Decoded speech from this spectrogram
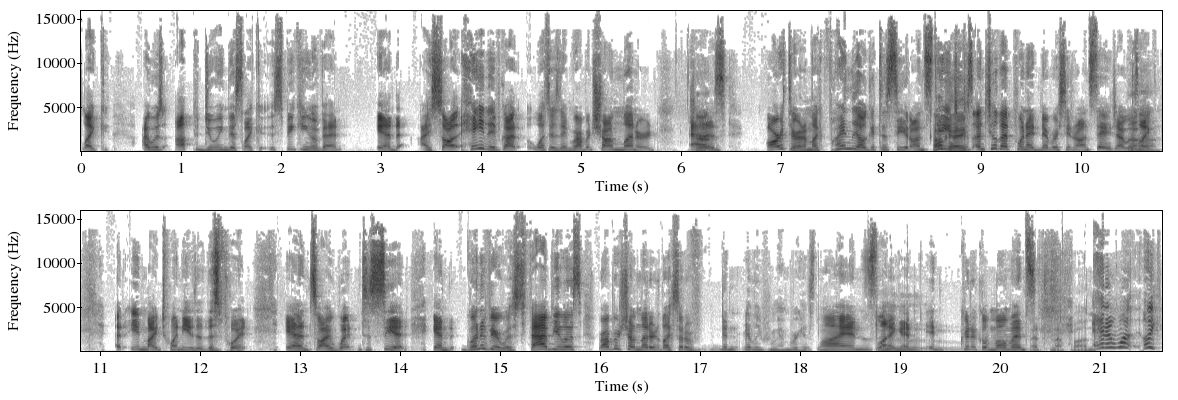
like I was up doing this like speaking event, and I saw hey they've got what's his name Robert Sean Leonard Sure. as. Arthur, and I'm like, finally, I'll get to see it on stage. Okay. Because until that point, I'd never seen it on stage. I was like Uh-huh. in my 20s at this point, and so I went to see it. And Guinevere was fabulous. Robert Sean Leonard like sort of didn't really remember his lines, like in critical moments. that's not fun And it was like,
